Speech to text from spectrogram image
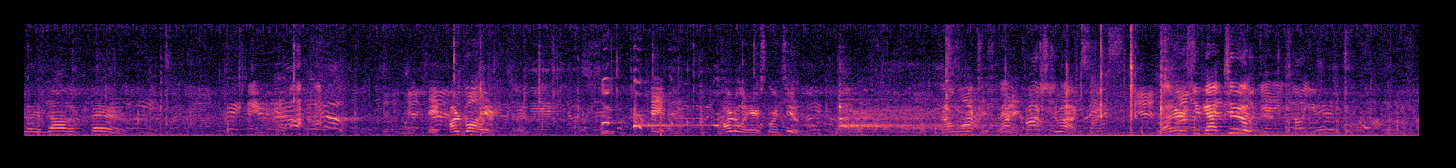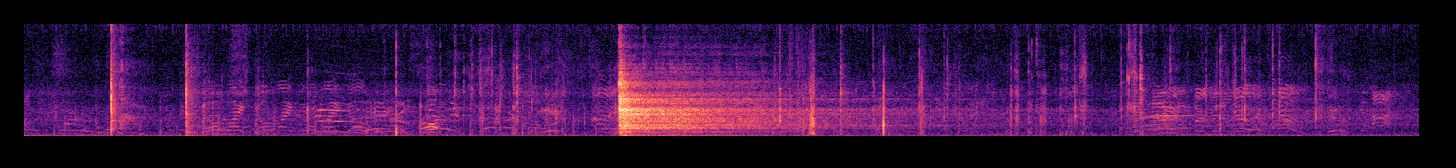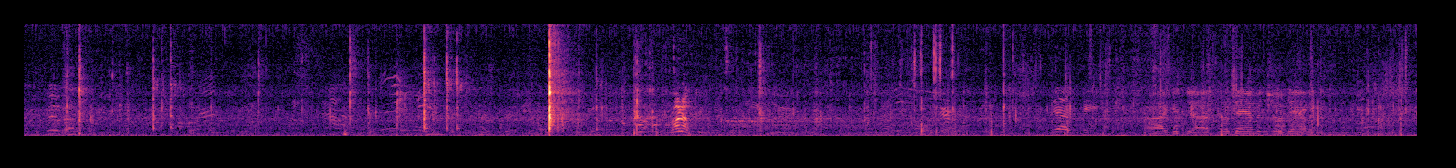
But it's out of fair. Hey, hard ball here. Hey, hard one here, scoring two. Don't watch it, run it. Two outs. Runners, you got two. Oh. Run him. Alright, good job. No damage, no damage.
